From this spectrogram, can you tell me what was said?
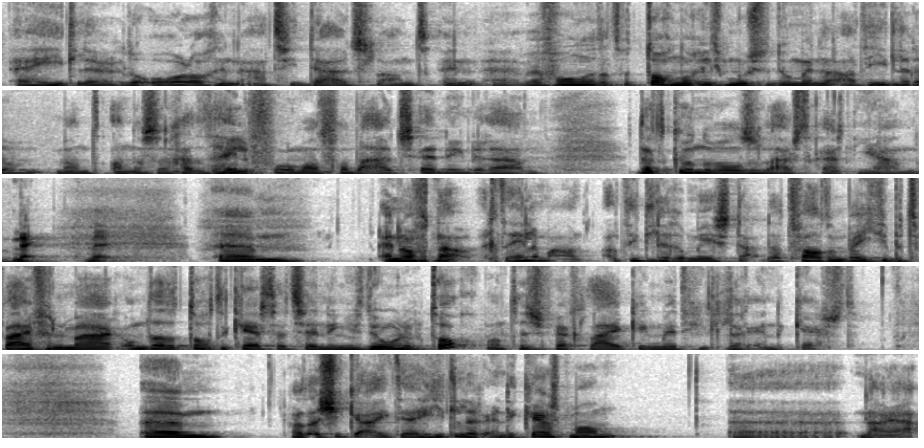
eh, Hitler, de oorlog in Nazi-Duitsland. En eh, we vonden dat we toch nog iets moesten doen met een ad Hitlerum, want anders dan gaat het hele format van de uitzending eraan. Dat kunnen we onze luisteraars niet aandoen. Nee, nee. Ehm, en of het nou echt helemaal ad Hitlerum is, nou, dat valt een beetje te betwijfelen. Maar omdat het toch de kerstuitzending is, doen we hem toch. Want het is een vergelijking met Hitler en de kerst. Ehm, want als je kijkt, eh, Hitler en de kerstman. Eh, nou ja,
